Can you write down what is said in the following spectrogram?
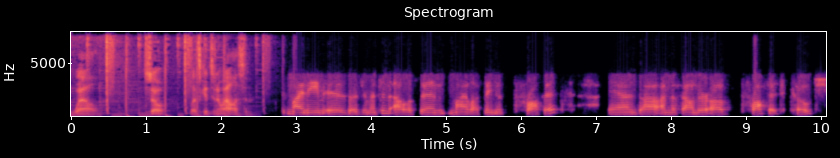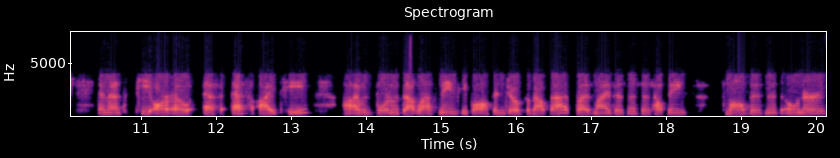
well. So let's get to know Allison. My name is, as you mentioned, Allison. My last name is Proffit, and uh, I'm the founder of Proffit Coach, and that's P R O F F I T. Uh, I was born with that last name. People often joke about that, but my business is helping small business owners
